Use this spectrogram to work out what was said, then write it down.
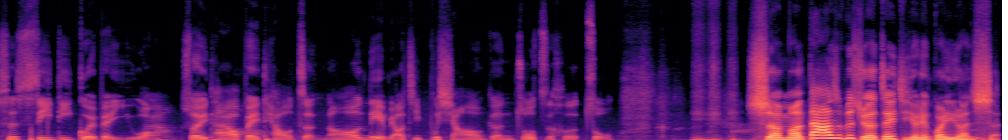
是 CD 柜被遗忘，所以他要被调整。然后列表机不想要跟桌子合作。什么？大家是不是觉得这一集有点怪力乱神？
